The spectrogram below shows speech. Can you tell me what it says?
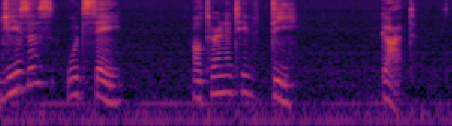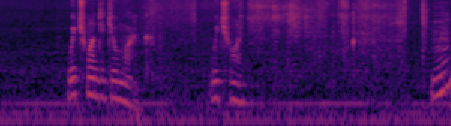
Jesus would say, alternative D, God. Which one did you mark? Which one? Hmm?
